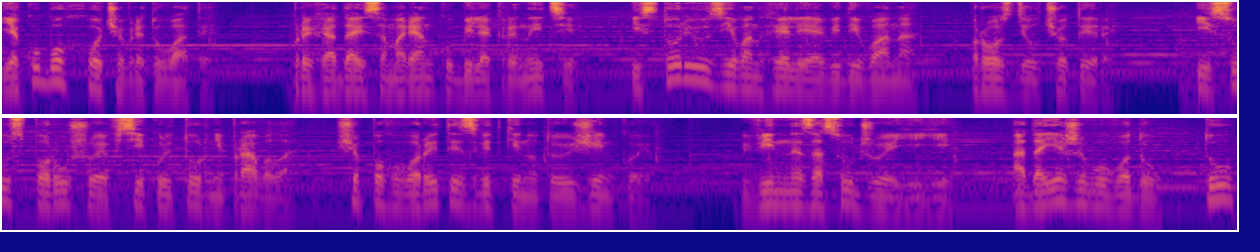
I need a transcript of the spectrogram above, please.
яку Бог хоче врятувати. Пригадай самарянку біля криниці, історію з Євангелія від Івана, розділ 4. Ісус порушує всі культурні правила, щоб поговорити з відкинутою жінкою. Він не засуджує її, а дає живу воду, ту,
